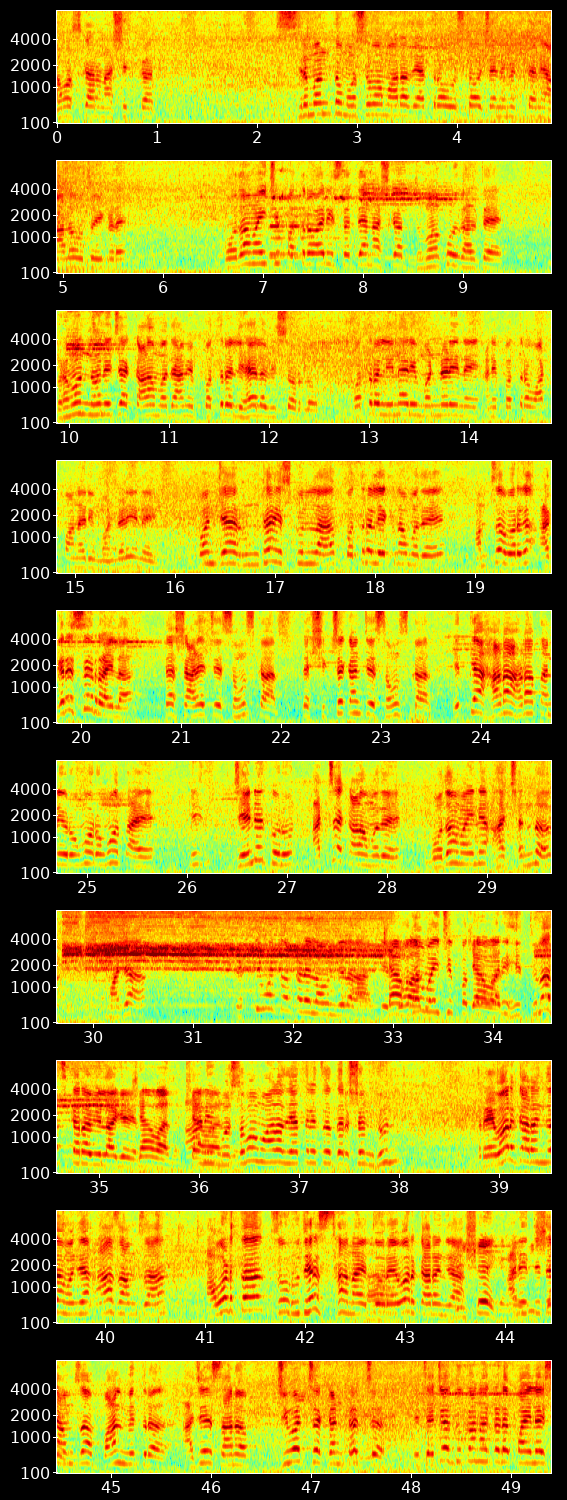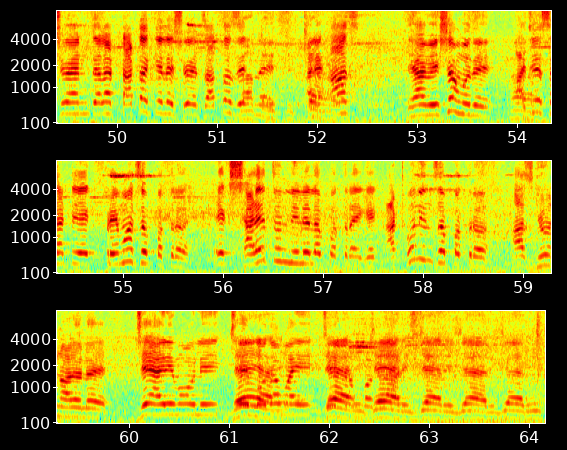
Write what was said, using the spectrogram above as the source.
नमस्कार नाशिककर. श्रीमंत म्हसोबा महाराज यात्रा उत्सवाच्या निमित्ताने आलो होतो इकडे. गोदामाईची पत्रवारी सध्या नाशकात धुमाकूळ घालते. भ्रमणध्वनीच्या काळामध्ये आम्ही पत्र लिहायला विसरलो. पत्र लिहिणारी मंडळी नाही आणि पत्र वाट पाहणारी मंडळी नाही. पण ज्या रुंठा हायस्कूलला पत्र लेखनामध्ये आमचा वर्ग अग्रेसर राहिला त्या शाळेचे संस्कार त्या शिक्षकांचे संस्कार इतक्या हाडाहाडात आणि रोमोरोमत आहे. की जेणेकरून आजच्या काळामध्ये गोदामाईने हा छंद माझ्या व्यक्तिमत्वाकडे लावून दिला गोदामाईची पत्रवारी. ही तुलाच करावी लागेल आणि. म्हसोबा महाराज यात्रेचं दर्शन घेऊन रेवार कारंजा म्हणजे आज आमचा आवडता जो हृदयस्थान आहे तो. रेवार कारंजा आणि. तिथे आमचा बालमित्र अजय सानप जीवच कंठच त्याच्या दुकानाकडे पाहिल्याशिवाय आणि त्याला टाटा केल्याशिवाय जाताच येत नाही. आणि आज ह्या वेशामध्ये. अजयसाठी एक प्रेमाचं पत्र एक शाळेतून लिहिलेलं पत्र एक एक आठवणींचं पत्र आज घेऊन आलेलं आहे. जय हरी माऊली जय गोदामाई जय जय हरी जय हरी जय हरी जय हरी.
